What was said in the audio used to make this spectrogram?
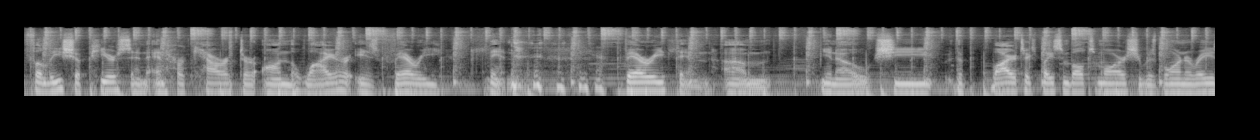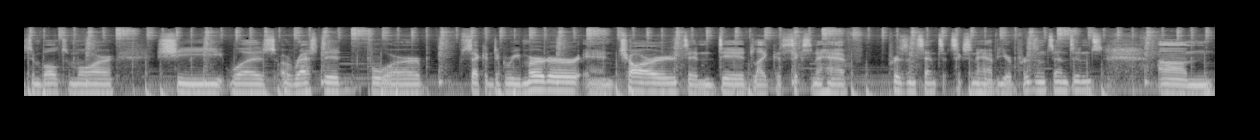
Felicia Pearson and her character on The Wire is very thin, very thin. Um, you know, she the Wire takes place in Baltimore. She was born and raised in Baltimore. She was arrested for second degree murder and charged and did like a six and a half prison sentence, six and a half year prison sentence. Um,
